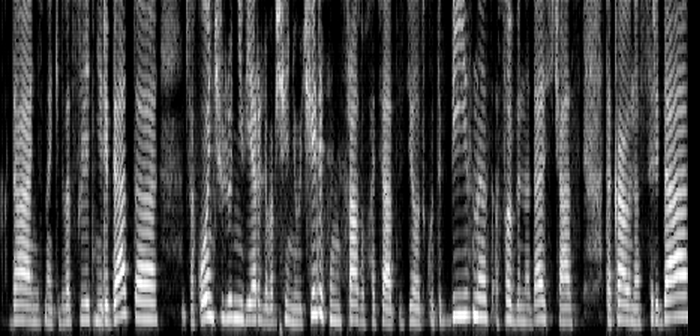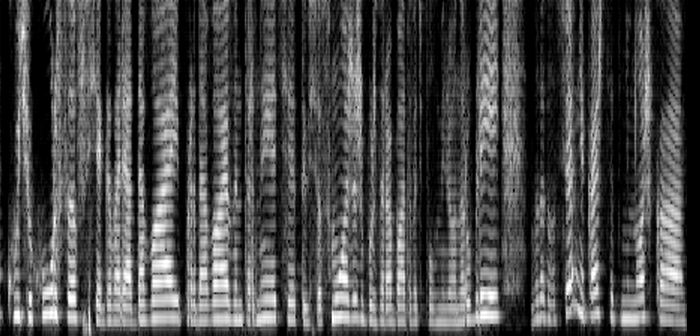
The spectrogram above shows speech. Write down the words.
когда, не знаю, какие 20-летние ребята закончили универ или вообще не учились, они сразу хотят сделать какой-то бизнес, особенно, да, сейчас такая у нас среда, кучу курсов, все говорят, давай, продавай в интернете, ты все сможешь, будешь зарабатывать полмиллиона рублей. Вот это вот все, мне кажется, это немножко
